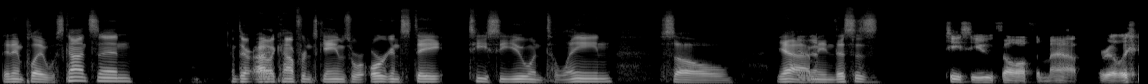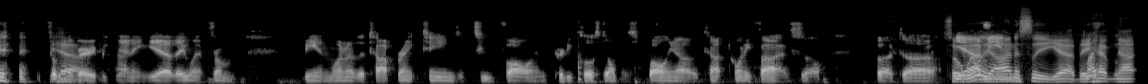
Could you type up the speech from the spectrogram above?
They didn't play Wisconsin. Their out of conference games were Oregon State, TCU, and Tulane. So, yeah, I mean, this is TCU fell off the map really from yeah. the very beginning. Yeah, they went from being one of the top ranked teams to falling pretty close to almost falling out of the top 25. So, but uh, so yeah, really, I mean, honestly, yeah, they have not.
